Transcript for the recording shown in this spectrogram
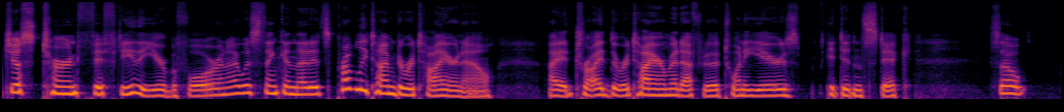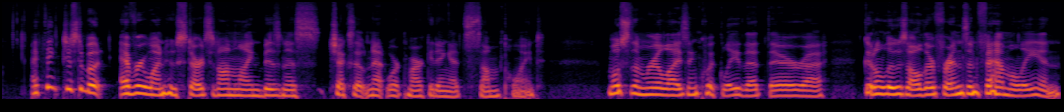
just turned 50 the year before, and I was thinking that it's probably time to retire now. I had tried the retirement after the 20 years, it didn't stick. So I think just about everyone who starts an online business checks out network marketing at some point. Most of them realizing quickly that they're uh, going to lose all their friends and family, and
